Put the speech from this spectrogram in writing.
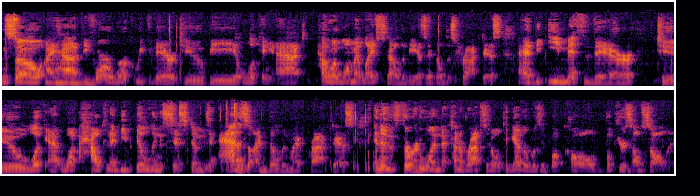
And so i mm-hmm. had the four hour work week there to be looking at how do i want my lifestyle to be as i build this practice. I had the e-myth there to look at what how can i be building systems as i'm building my practice and then the third one that kind of wraps it all together was a book called book yourself solid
